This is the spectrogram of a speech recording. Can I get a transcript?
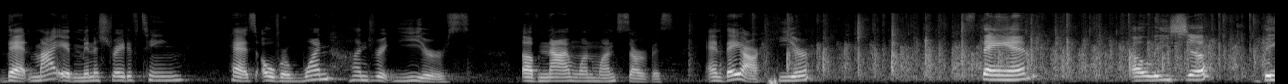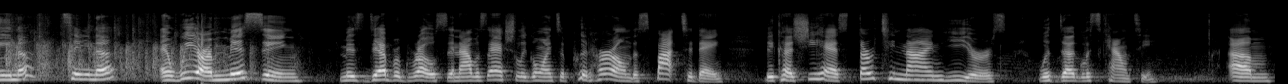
that my administrative team has over 100 years of 911 service, and they are here. Stan, Alicia, Dina, Tina, and we are missing Miss Deborah Gross, and I was actually going to put her on the spot today because she has 39 years with Douglas County. Um,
